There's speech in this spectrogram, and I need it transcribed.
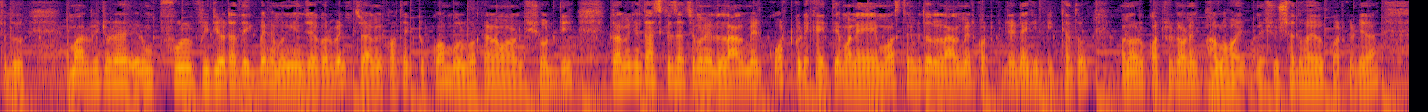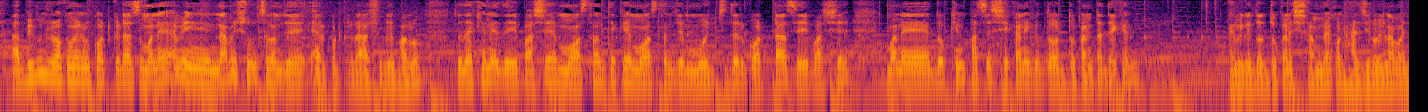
শুধু আমার ভিডিওটা এরকম ফুল ভিডিওটা দেখবেন এবং এনজয় করবেন। তো আমি কথা একটু কম বলব, কারণ আমার অনেক সর্দি। তো আমি কিন্তু আজকে যাচ্ছি মানে লালমের কটকটে খাইতে। মানে মস্তের ভিতরে লালমের কটকটে নাকি বিখ্যাত। মানে ওর কটকটে অনেক ভালো হয় মানে সুস্বাদু হয় ওর কটকটিরা। আর বিভিন্ন রকমের কটকটা আছে মানে আমি নামে শুনছিলাম যে এর কটকটা আসলে ভালো। তো দেখেন এই যে এই পাশে মহাস্থান থেকে মহাস্থান যে মসজিদের গড়টা আছে এই পাশে মানে দক্ষিণ পাশে সেখানে কিন্তু ওর দোকানটা দেখেন। আমি কিন্তু দোকানের সামনে এখন হাজির হইলাম আজ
